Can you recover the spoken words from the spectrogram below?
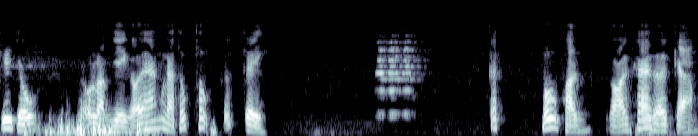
Ký chủ cậu làm gì gọi hắn là thúc thúc, cực kỳ. Cách bố phận gọi khá gợi cảm,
